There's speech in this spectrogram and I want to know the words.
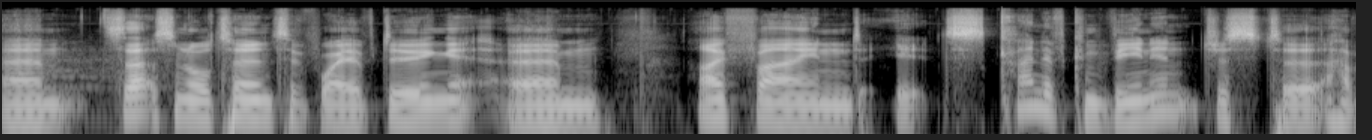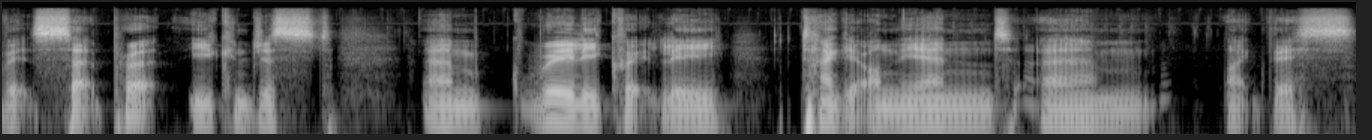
Um, so that's an alternative way of doing it. Um, I find it's kind of convenient just to have it separate. You can just um, really quickly tag it on the end um, like this.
